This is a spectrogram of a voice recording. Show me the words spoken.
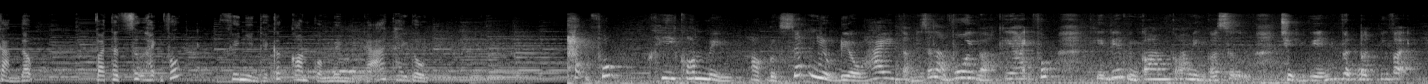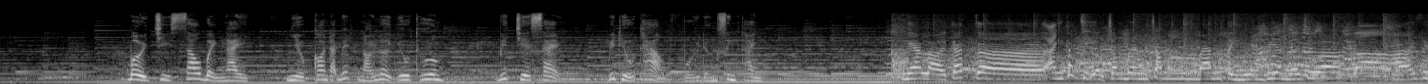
cảm động và thật sự hạnh phúc khi nhìn thấy các con của mình đã thay đổi. Hạnh phúc khi con mình học được rất nhiều điều hay cảm thấy rất là vui và khi hạnh phúc khi biết mình con con mình có sự chuyển biến vượt bậc như vậy Bởi chỉ sau 7 ngày, nhiều con đã biết nói lời yêu thương, biết chia sẻ, biết hiếu thảo với đấng sinh thành. nghe lời các ờ, anh các chị ở trong bên trong ban tình nguyện viên nữa chưa nói gì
